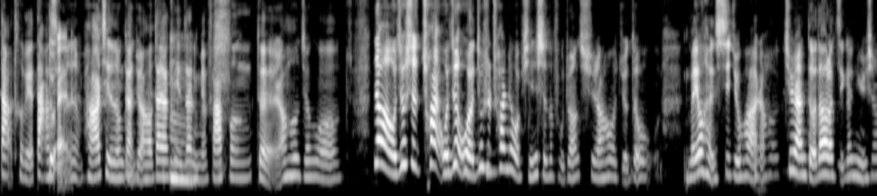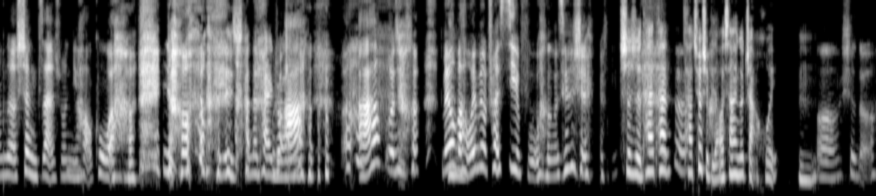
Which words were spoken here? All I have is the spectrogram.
大特别大型的那种 party 的那种感觉，然后大家可以在里嗯面发疯。对，然后结果让我就是穿，我就我就是穿着我平时的服装去，然后我觉得我没有很戏剧化，然后居然得到了几个女生的盛赞，说你好酷啊，然 后你 穿的太我说装啊了。啊，我就 没有吧，我也没有穿戏服，我就是是是，它它它确实比较像一个展会。嗯嗯，是的。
